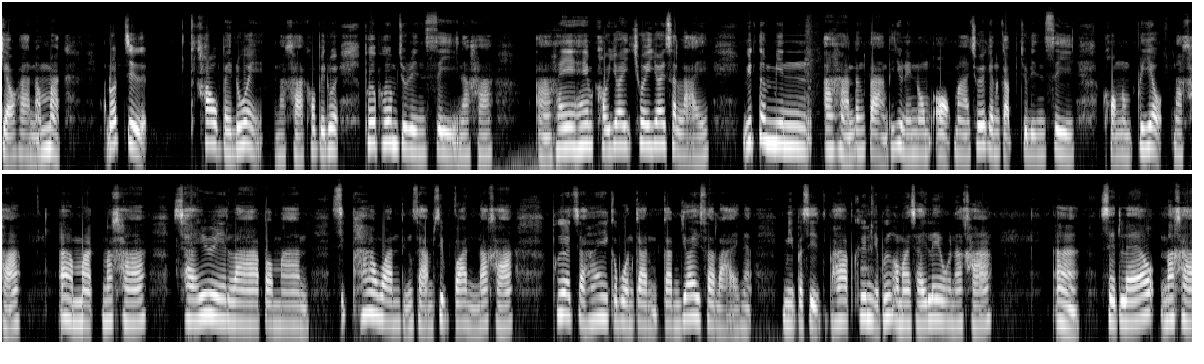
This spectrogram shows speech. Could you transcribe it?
ขียวๆค่ะ น้ำหมักรสจืดเข้าไปด้วยนะคะ เข้าไปด้วยเพื่อเพิ่มจุลินทรีย์นะคะอ่าให้ให้เขาย่อยช่วยย่อยสลาย วิตามินอาหารต่างๆ ที่อยู่ในนมออกมาช่วยกันกับจุลินทรีย์ของนมเปรี้ยวนะคะอ่าหมักนะคะ ใช้เวลาประมาณ 15 วันถึง 30 วันนะคะ เพื่อจะให้กระบวนการการย่อยสลายเนี่ยมีประสิทธิภาพขึ้นอย่าเพิ่งเอามาใช้เร็วนะคะ อ่าเสร็จแล้วนะคะ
